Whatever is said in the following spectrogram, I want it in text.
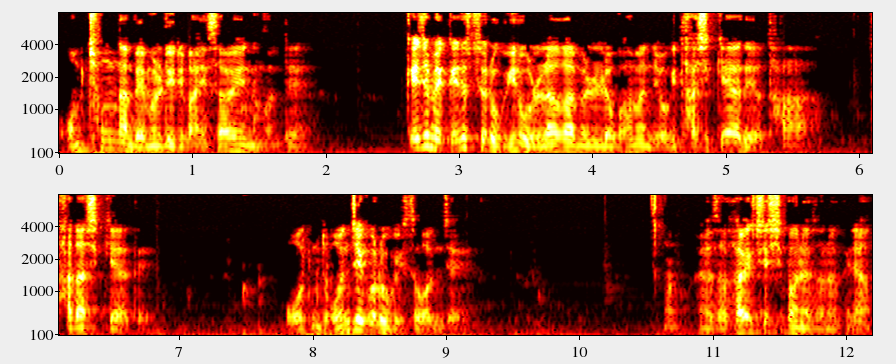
엄청난 매물들이 많이 쌓여 있는 건데 깨지면 깨질수록 위로 올라가려고 하면 여기 다시 깨야 돼요. 다. 다 다시 깨야 돼. 언- 언제 그러고 있어, 언제. 어, 그래서 470원에서는 그냥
